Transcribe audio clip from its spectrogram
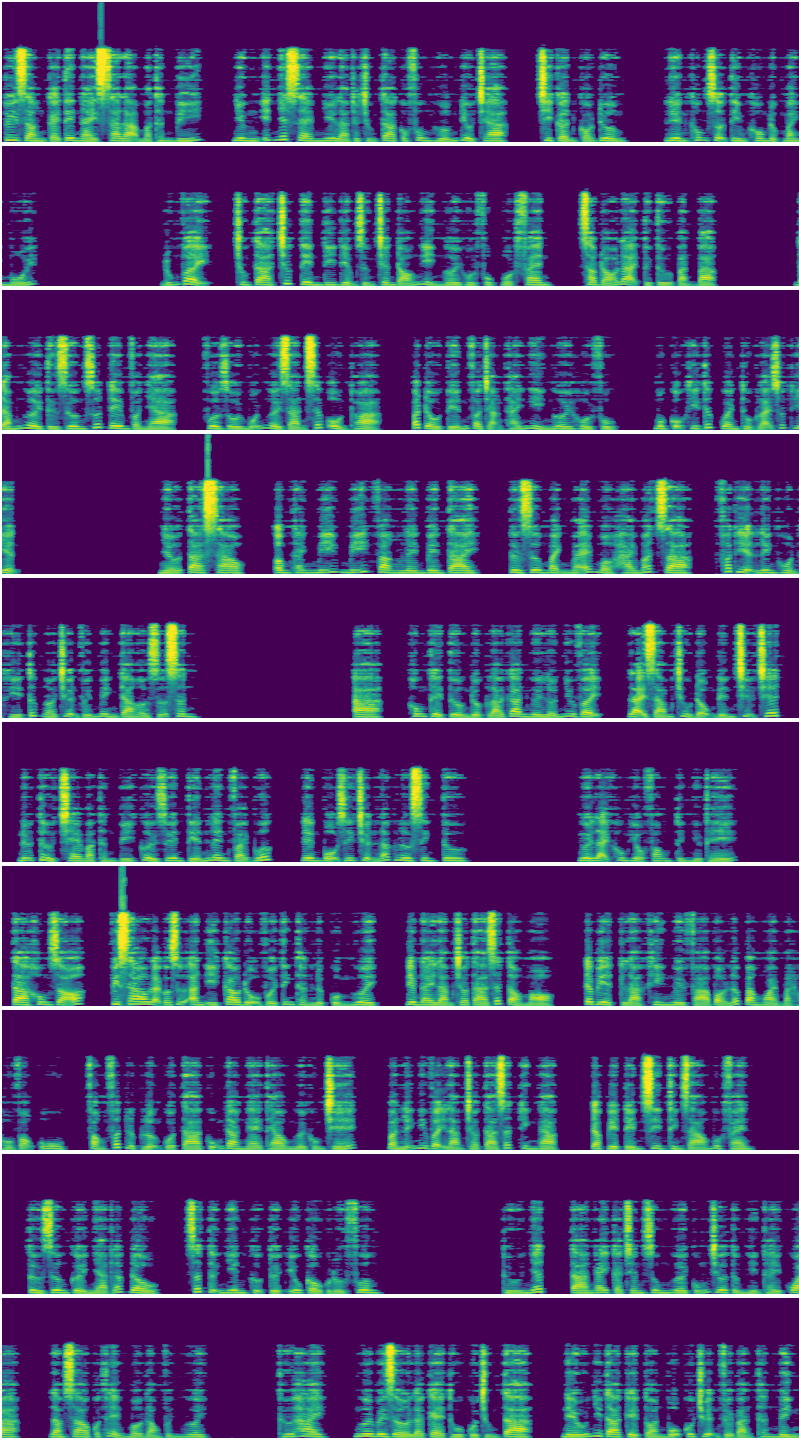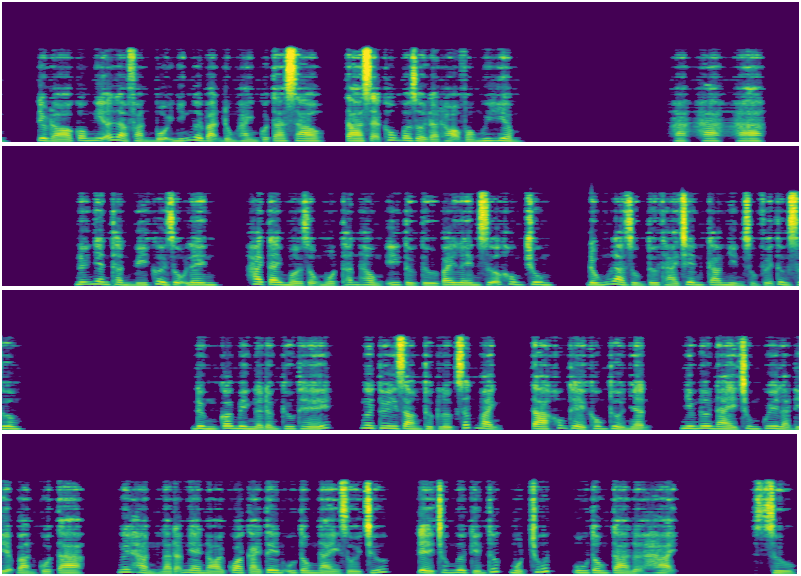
Tuy rằng cái tên này xa lạ mà thần bí, nhưng ít nhất xem như là cho chúng ta có phương hướng điều tra, chỉ cần có đường, liền không sợ tìm không được manh mối. Đúng vậy, chúng ta trước tiên đi điểm dừng chân đó nghỉ ngơi hồi phục một phen, sau đó lại từ từ bàn bạc. Đám người từ dương suốt đêm vào nhà, vừa rồi mỗi người dàn xếp ổn thỏa, bắt đầu tiến vào trạng thái nghỉ ngơi hồi phục, một cỗ khí tức quen thuộc lại xuất hiện. Nhớ ta sao, âm thanh Mỹ Mỹ vang lên bên tai, từ dương mạnh mẽ mở hai mắt ra, phát hiện linh hồn khí tức nói chuyện với mình đang ở giữa sân. À, không thể tưởng được lá gan người lớn như vậy, lại dám chủ động đến chịu chết, nữ tử che mặt thần bí cười duyên tiến lên vài bước, liên bộ di chuyển lắc lư sinh tư. Người lại không hiểu phong tình như thế. Ta không rõ, vì sao lại có sự ăn ý cao độ với tinh thần lực của ngươi, điểm này làm cho ta rất tò mò, đặc biệt là khi ngươi phá bỏ lớp băng ngoài mặt hồ vọng u, phẳng phất lực lượng của ta cũng đang nghe theo người khống chế, bản lĩnh như vậy làm cho ta rất kinh ngạc, đặc biệt đến xin thỉnh giáo một phen. Từ dương cười nhạt lắc đầu, rất tự nhiên cự tuyệt yêu cầu của đối phương. Thứ nhất, ta ngay cả chân dung ngươi cũng chưa từng nhìn thấy qua, làm sao có thể mở lòng với ngươi. Thứ hai, ngươi bây giờ là kẻ thù của chúng ta, nếu như ta kể toàn bộ câu chuyện về bản thân mình, điều đó có nghĩa là phản bội những người bạn đồng hành của ta sao, ta sẽ không bao giờ đặt họ vào nguy hiểm. Ha ha ha. Nữ nhân thần bí cười rộ lên, hai tay mở rộng một thân hồng y từ từ bay lên giữa không trung, đúng là dùng tư thái trên cao nhìn xuống phía Từ Dương. Đừng coi mình là đấng cứu thế, ngươi tuy rằng thực lực rất mạnh, ta không thể không thừa nhận, nhưng nơi này trung quy là địa bàn của ta, ngươi hẳn là đã nghe nói qua cái tên U Tông này rồi chứ, để cho ngươi kiến thức một chút, U Tông ta lợi hại. Sư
